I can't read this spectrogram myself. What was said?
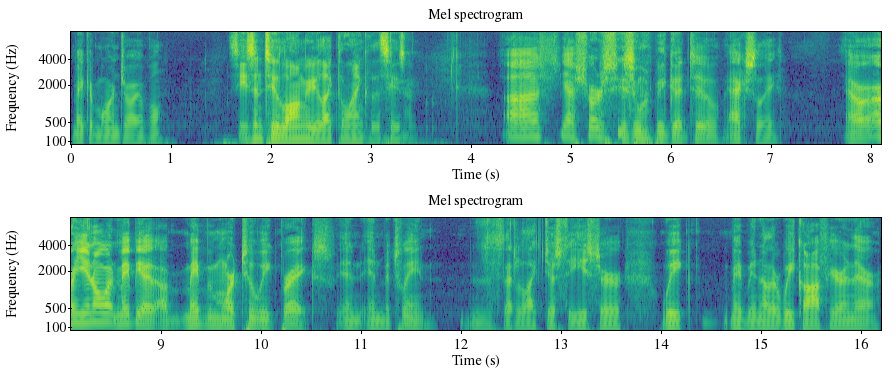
make it more enjoyable. Season too long, or you like the length of the season? Uh, yeah, shorter season would be good too, actually. Or, or you know what? Maybe a, a maybe more two week breaks in in between instead of like just the Easter week. Maybe another week off here and there.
